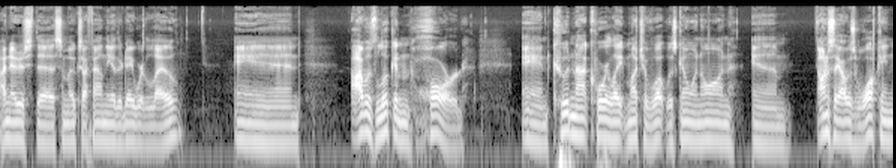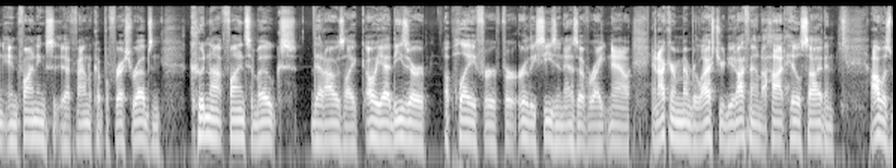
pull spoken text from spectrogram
I noticed uh, some oaks I found the other day were low, and I was looking hard and could not correlate much of what was going on. Um, honestly, I was walking and finding, I found a couple fresh rubs and could not find some oaks that I was like, oh yeah, these are a play for for early season as of right now. And I can remember last year, dude, I found a hot hillside and I was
